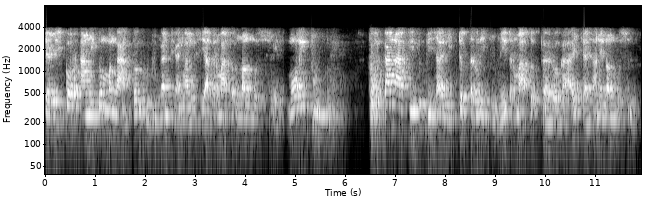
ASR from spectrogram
jadi Quran itu mengatur hubungan dengan manusia termasuk non muslim mulai dulu. Bahkan Nabi itu bisa hidup terlindungi termasuk barokah jasane non muslim.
